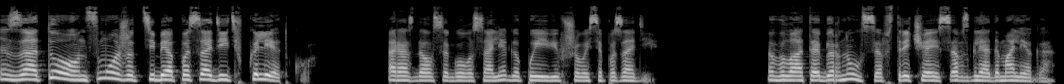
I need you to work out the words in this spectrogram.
«Зато он сможет тебя посадить в клетку!» Раздался голос Олега, появившегося позади. Влад обернулся, встречаясь со взглядом Олега.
